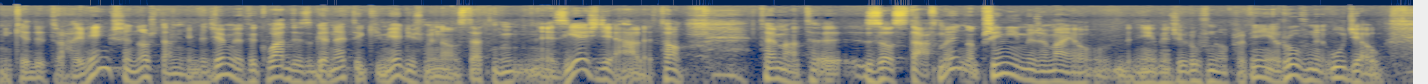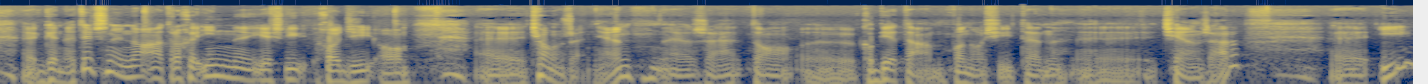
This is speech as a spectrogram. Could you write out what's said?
niekiedy trochę większy. Już tam nie będziemy, wykłady z genetyki mieliśmy na ostatnim zjeździe, ale to temat e, zostawmy. No przyjmijmy, że mają, niech będzie równouprawnienie, równy udział e, genetyczny, no a trochę inny, jeśli chodzi o e, ciążę, nie? że to kobieta ponosi ten ciężar. I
